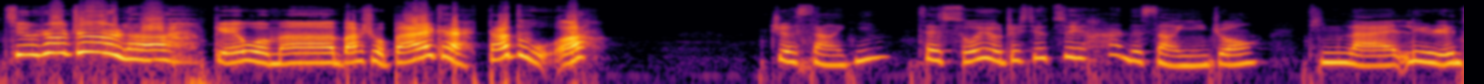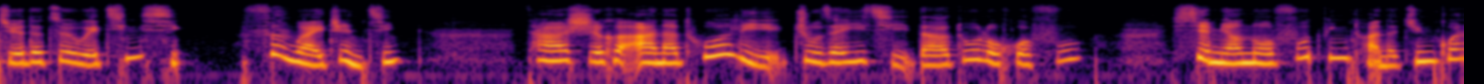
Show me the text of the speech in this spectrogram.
请上这儿来，给我们把手掰开，打赌！’这嗓音在所有这些醉汉的嗓音中听来，令人觉得最为清醒、分外震惊。他是和阿纳托里住在一起的多洛霍夫、谢苗诺夫兵团的军官。”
